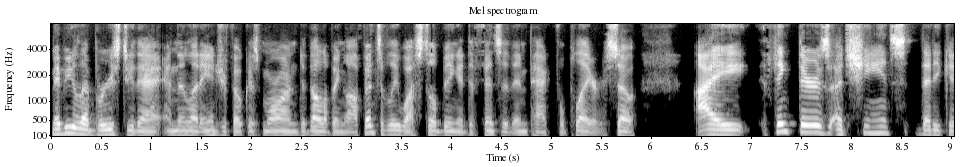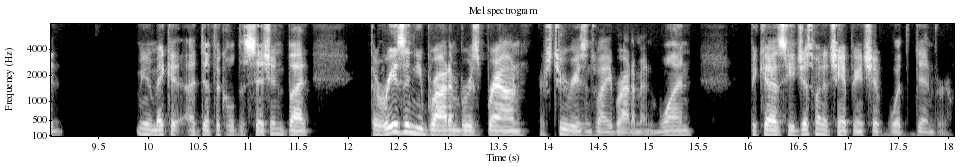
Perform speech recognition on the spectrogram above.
Maybe you let Bruce do that and then let Andrew focus more on developing offensively while still being a defensive, impactful player. So I think there's a chance that he could you know make a, a difficult decision. But the reason you brought in Bruce Brown, there's two reasons why you brought him in. One, because he just won a championship with Denver,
